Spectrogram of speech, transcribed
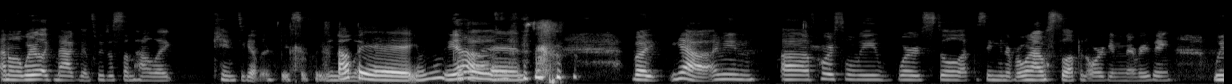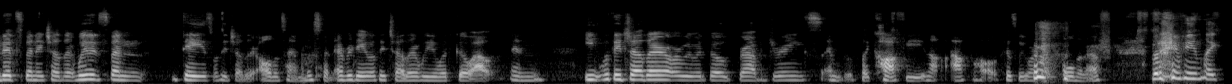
I don't know, we are like magnets. We just somehow like came together, basically. You know, stop like, it Oh Yeah. But yeah, I mean, uh, of course, when we were still at the same university, when I was still up in Oregon and everything, we did spend each other. We did spend days with each other all the time. We spent every day with each other. We would go out and eat with each other, or we would go grab drinks and like coffee, not alcohol, because we weren't old enough. But I mean, like,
